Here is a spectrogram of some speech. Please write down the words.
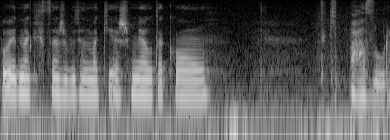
bo jednak chcę, żeby ten makijaż miał taką taki pazur.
